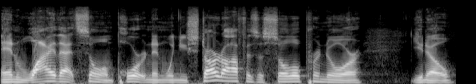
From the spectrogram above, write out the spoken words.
and why that's so important. And when you start off as a solopreneur, you know,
